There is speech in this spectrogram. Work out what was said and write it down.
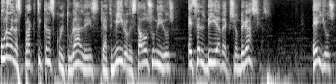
Una de las prácticas culturales que admiro de Estados Unidos es el Día de Acción de Gracias. Ellos,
